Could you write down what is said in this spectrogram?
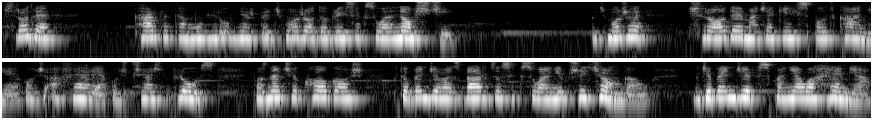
W środę karta ta mówi również być może o dobrej seksualności. Być może w środę macie jakieś spotkanie, jakąś aferę, jakąś przyjaźń plus. Poznacie kogoś, kto będzie Was bardzo seksualnie przyciągał, gdzie będzie wspaniała chemia,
